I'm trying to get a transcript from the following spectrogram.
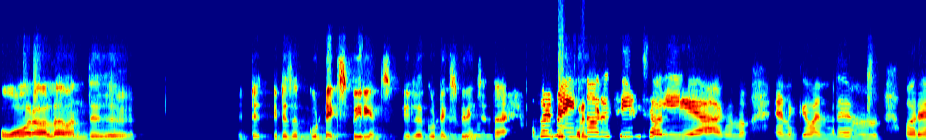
ஓவராலா வந்து it is a good experience இதுல குட் எக்ஸ்பீரியன்ஸ். அப்புறம் நான் இன்னொரு சீன் சொல்லியே ஆகணும். எனக்கு வந்து ஒரு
